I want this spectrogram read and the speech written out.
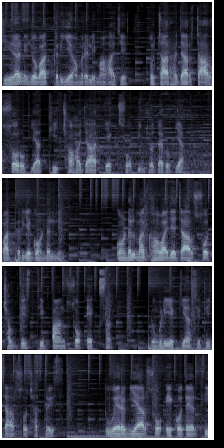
જીરાની જો વાત કરીએ અમરેલીમાં આજે, તો ચાર હજાર ચારસો રૂપિયાથી છ હજાર એકસો પંચોતેર રૂપિયા. વાત કરીએ ગોંડલની ગોંડલમાં ઘઉં આજે ચારસો છવ્વીસથી પાંચસો એકસઠ, ડુંગળી એક્યાસીથી ચારસો છત્રીસ, તુવેર અગિયારસો એકોતેરથી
